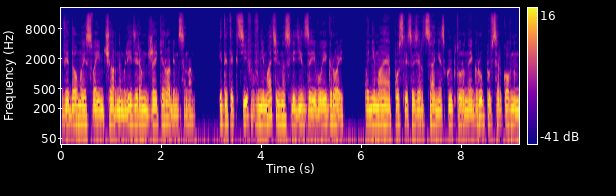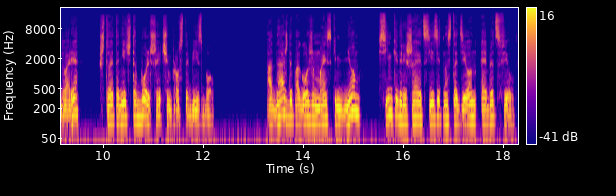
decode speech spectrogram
ведомые своим черным лидером Джеки Робинсоном, и детектив внимательно следит за его игрой, понимая после созерцания скульптурной группы в церковном дворе, что это нечто большее, чем просто бейсбол. Однажды погожим майским днем Синкин решает съездить на стадион Эббетсфилд.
